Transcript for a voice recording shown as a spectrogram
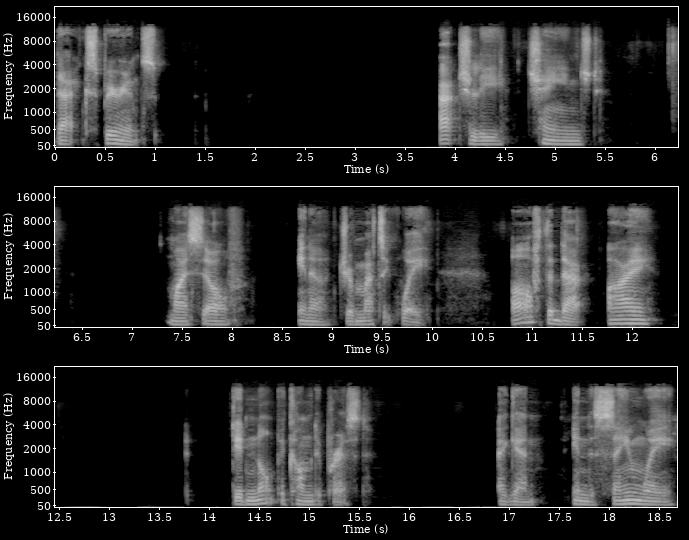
that experience actually changed myself in a dramatic way. After that, I did not become depressed again in the same way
